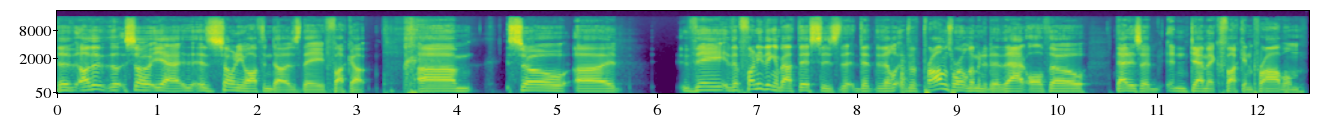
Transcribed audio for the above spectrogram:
the other the- so yeah, as Sony often does, they fuck up. Um, so uh, they the funny thing about this is that the, the, the problems weren't limited to that, although that is an endemic fucking problem.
